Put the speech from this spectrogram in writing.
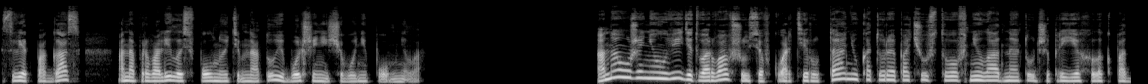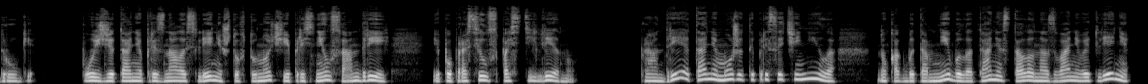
Свет погас, она провалилась в полную темноту и больше ничего не помнила. Она уже не увидит ворвавшуюся в квартиру Таню, которая, почувствовав неладное, тут же приехала к подруге. Позже Таня призналась Лене, что в ту ночь ей приснился Андрей и попросил спасти Лену. Про Андрея Таня, может, и присочинила, но как бы там ни было, Таня стала названивать Лене,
